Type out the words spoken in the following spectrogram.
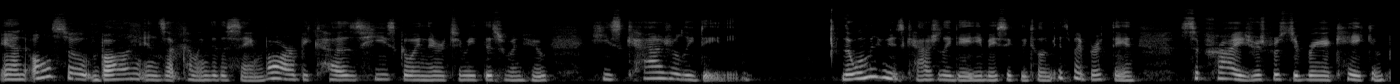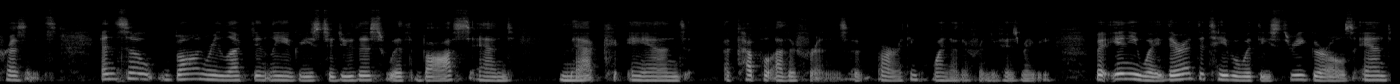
And also, Bon ends up coming to the same bar because he's going there to meet this woman who he's casually dating. The woman who he's casually dating basically told him, It's my birthday, and surprise, you're supposed to bring a cake and presents. And so Bon reluctantly agrees to do this with Boss and Mek and a couple other friends, or I think one other friend of his maybe. But anyway, they're at the table with these three girls, and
